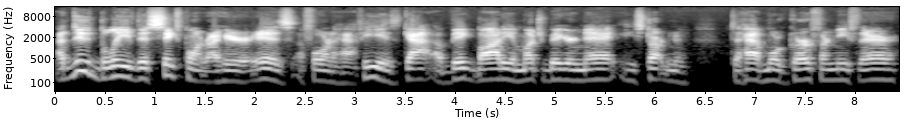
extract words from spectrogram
I do believe this six point right here is a four and a half he has got a big body a much bigger neck he's starting to to have more girth underneath there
